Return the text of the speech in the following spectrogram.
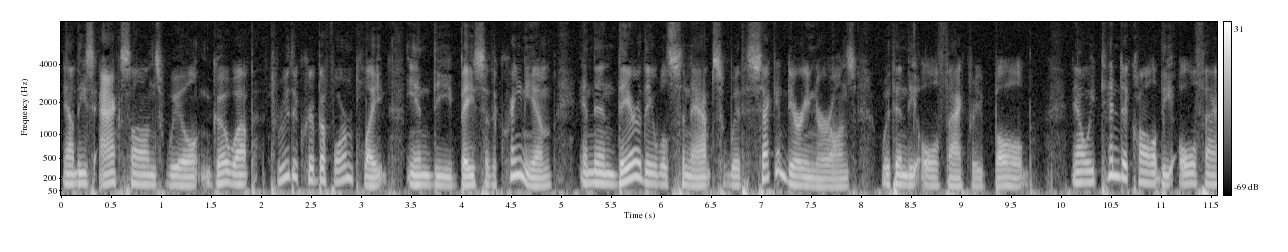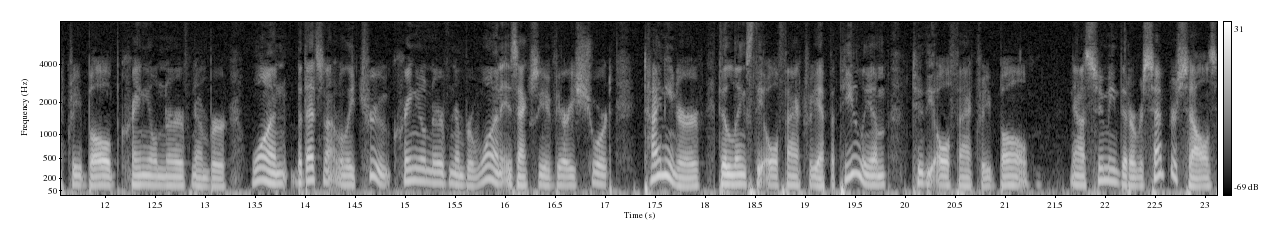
Now these axons will go up through the cribriform plate in the base of the cranium, and then there they will synapse with secondary neurons within the olfactory bulb. Now we tend to call the olfactory bulb cranial nerve number 1, but that's not really true. Cranial nerve number 1 is actually a very short, tiny nerve that links the olfactory epithelium to the olfactory bulb. Now, assuming that our receptor cells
